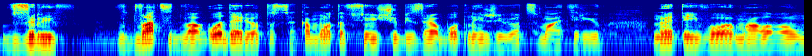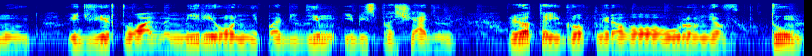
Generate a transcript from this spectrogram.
Взрыв. В 22 года Рёта Сакамото все еще безработный и живет с матерью. Но это его мало волнует, ведь в виртуальном мире он непобедим и беспощаден. Рёта игрок мирового уровня в Doom,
